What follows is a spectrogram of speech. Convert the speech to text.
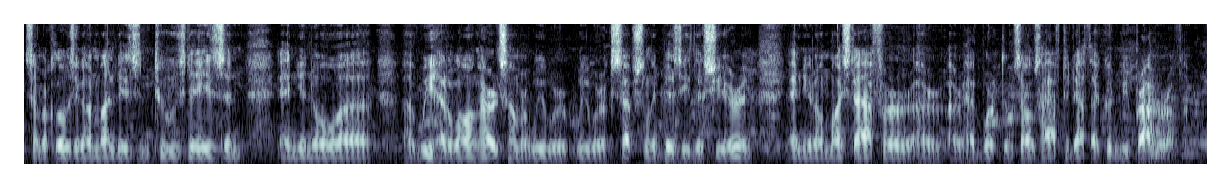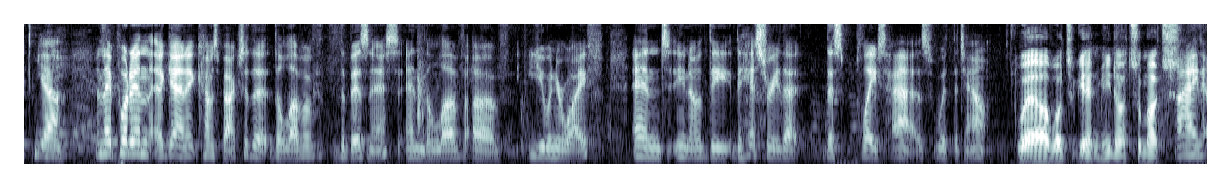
some are closing on Mondays and Tuesdays, and and you know, uh, uh, we had a long, hard summer. We were we were exceptionally busy this year, and and you know, my staff are, are, are have worked themselves half to death. I couldn't be prouder of them. Yeah, and they put in again. It comes back to the the love of the business and the love of you and your wife, and you know the the history that this place has with the town. Well, once again, me not so much, I know.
